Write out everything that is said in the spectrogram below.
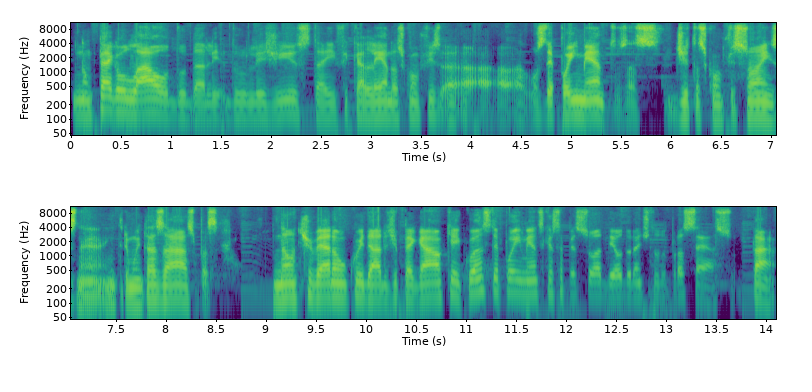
Não pega o laudo da, do legista e fica lendo as confis, uh, os depoimentos, as ditas confissões, né? Entre muitas aspas. Não tiveram o cuidado de pegar, ok, quantos depoimentos que essa pessoa deu durante todo o processo? Tá.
